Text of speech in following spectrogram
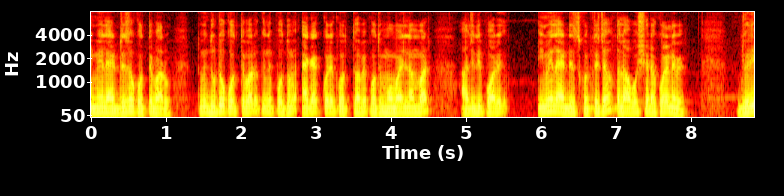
ইমেল অ্যাড্রেসও করতে পারো। তুমি দুটো করতে পারো, কিন্তু প্রথমে এক এক করে করতে হবে, প্রথম মোবাইল নাম্বার আর যদি পরে ইমেল অ্যাড্রেস করতে চাও, তাহলে অবশ্যই এটা করে নেবে। যদি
